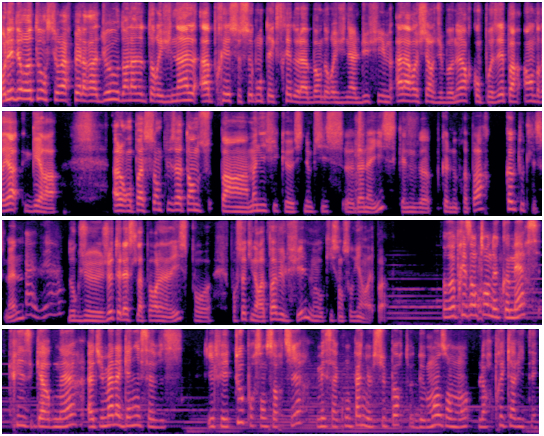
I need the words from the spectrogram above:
On est de retour sur RPL Radio dans la note originale après ce second extrait de la bande originale du film À la recherche du bonheur composé par Andrea Guerra. Alors on passe sans plus attendre par un magnifique euh, synopsis euh, d'Anaïs qu'elle nous, nous prépare comme toutes les semaines. Ah. Donc je, je te laisse la parole Anaïs pour, pour ceux qui n'auraient pas vu le film ou qui s'en souviendraient pas. Représentant de commerce, Chris Gardner a du mal à gagner sa vie. Il fait tout pour s'en sortir, mais sa compagne supporte de moins en moins leur précarité.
